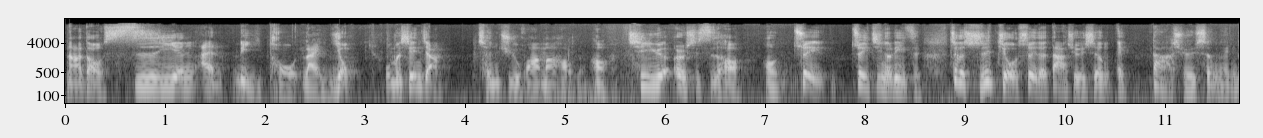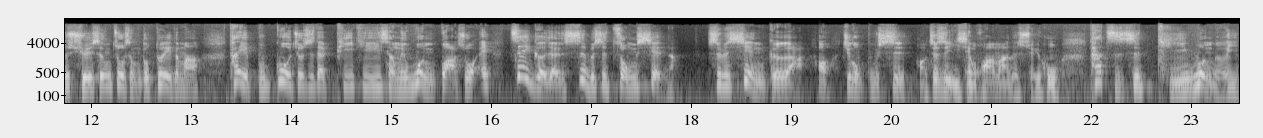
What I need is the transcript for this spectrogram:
拿到私烟案里头来用。我们先讲陈菊花妈好了，好，七月二十四号，哦，最最近的例子，这个十九岁的大学生，哎。大学生哎，你的学生做什么都对的吗？他也不过就是在 PTT 上面问卦说，哎，这个人是不是宗宪呐？是不是宪哥啊？哦，结果不是，哦，这是以前花妈的随扈，他只是提问而已。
